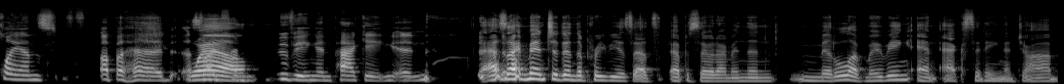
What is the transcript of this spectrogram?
plans up ahead aside Well- from moving and packing and As I mentioned in the previous episode, I'm in the middle of moving and exiting a job.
